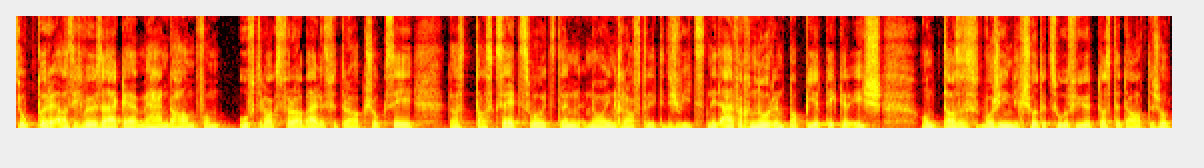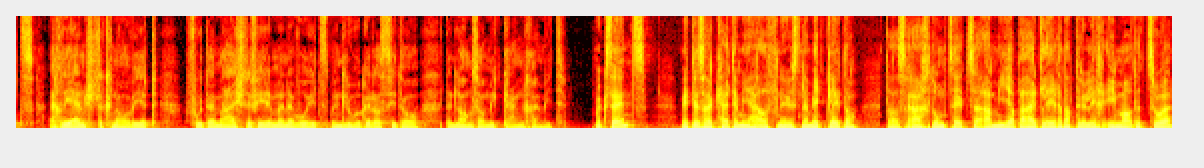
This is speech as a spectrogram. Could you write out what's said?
Super. Also ich würde sagen, wir haben anhand vom Auftragsverarbeitungsvertrag schon gesehen, dass das Gesetz, das jetzt dann neu in Kraft tritt in der Schweiz, nicht einfach nur ein Papierticker ist und dass es wahrscheinlich schon dazu führt, dass der Datenschutz ein bisschen ernster genommen wird von den meisten Firmen, die jetzt schauen müssen, dass sie da dann langsam mit Gang kommen. Wir sehen es. Mit unserer Academy helfen unseren Mitgliedern, das Recht umzusetzen. Auch wir beide lernen natürlich immer dazu. Auch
